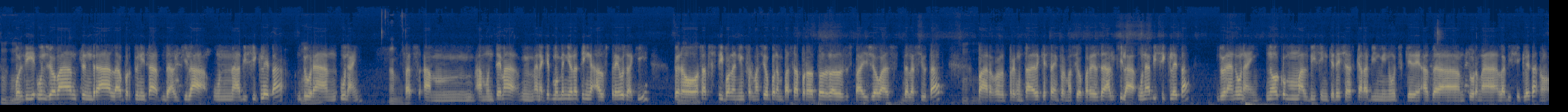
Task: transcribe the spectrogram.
Mhm. Vol dir, un jove tindrà l'oportunitat d'alquilar una bicicleta durant un any. Ah, mira. saps? Amb, amb un tema... En aquest moment jo no tinc els preus aquí, però, saps, si volen informació poden passar per tots els espais joves de la ciutat per preguntar aquesta informació. Però és d'alquilar una bicicleta durant un any, no com el bicing que deixes cada 20 minuts que has de tornar la bicicleta, no.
